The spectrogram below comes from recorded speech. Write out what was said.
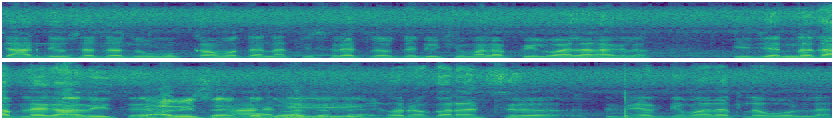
चार दिवसाचा जो मुक्काम होता ना तिसऱ्या चौथ्या दिवशी मला फील व्हायला लागलं की जन्नत आपल्या गावीच आहे. गावीच आहे, कोकणातच आणि. खरोखरच तुम्ही अगदी मनातलं बोललात.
